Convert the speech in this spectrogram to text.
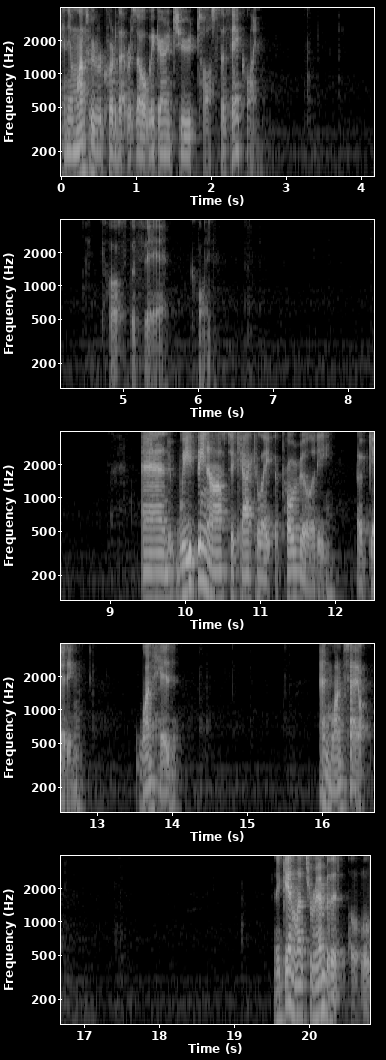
And then once we've recorded that result, we're going to toss the fair coin. Toss the fair coin. And we've been asked to calculate the probability of getting one head and one tail. And again, let's remember that uh,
